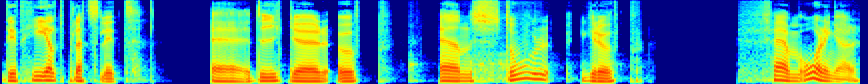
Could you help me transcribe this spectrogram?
det helt plötsligt eh, dyker upp en stor grupp femåringar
